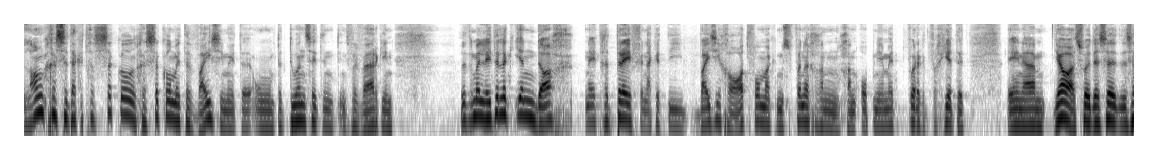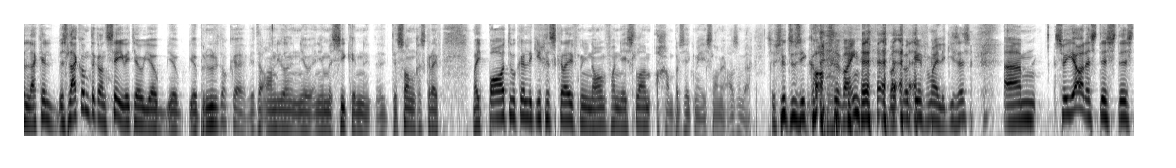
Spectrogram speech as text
lank gesit, ek het gesukkel en gesukkel met 'n wysie met 'n om te toon sit en, en verwerk en Dit het my letterlik een dag net getref en ek het die wysie gehad vir hom ek moes vinnig gaan gaan opneem het voor ek dit vergeet het. En ehm um, ja, so dis 'n dis 'n lekker dis lekker om te kan sê, jy weet jou jou jou jou broer het ook 'n weet 'n aandeel in jou in jou musiek en 'n song geskryf. My pa het ook 'n liedjie geskryf met die naam van Jy slaam ag amper sê ek my Jy slaam my asem weg. So soet soos die Kaapse wyn wat ook een van my liedjies is. Ehm um, so ja, dis dis dis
